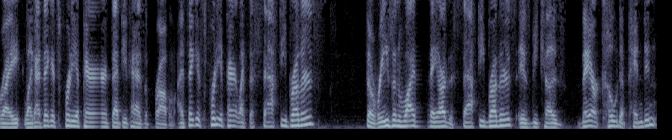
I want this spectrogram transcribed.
right? Like, I think it's pretty apparent that dude has a problem. I think it's pretty apparent, like the Safdie brothers. The reason why they are the Safdie brothers is because they are codependent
